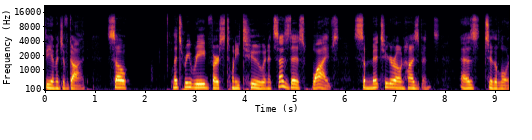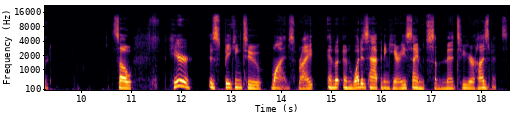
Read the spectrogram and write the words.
the image of God. So let's reread verse 22, and it says this Wives, submit to your own husbands as to the Lord. So here is speaking to wives, right? And, and what is happening here? He's saying, submit to your husbands.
